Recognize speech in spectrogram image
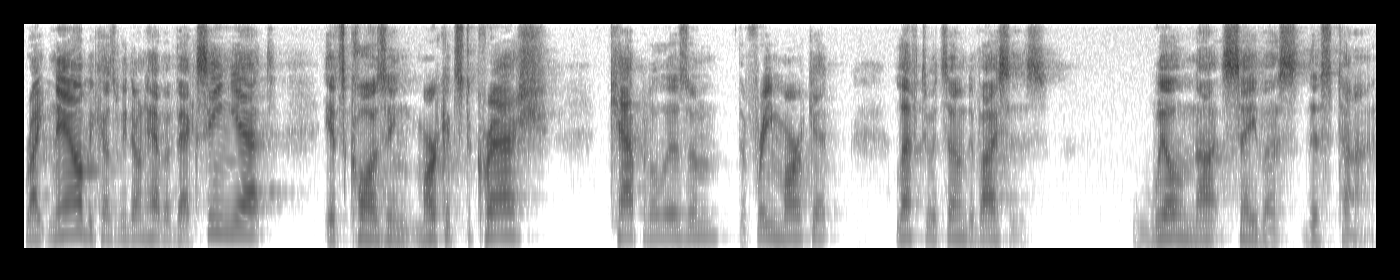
Right now, because we don't have a vaccine yet, it's causing markets to crash, capitalism, the free market, left to its own devices, will not save us this time.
